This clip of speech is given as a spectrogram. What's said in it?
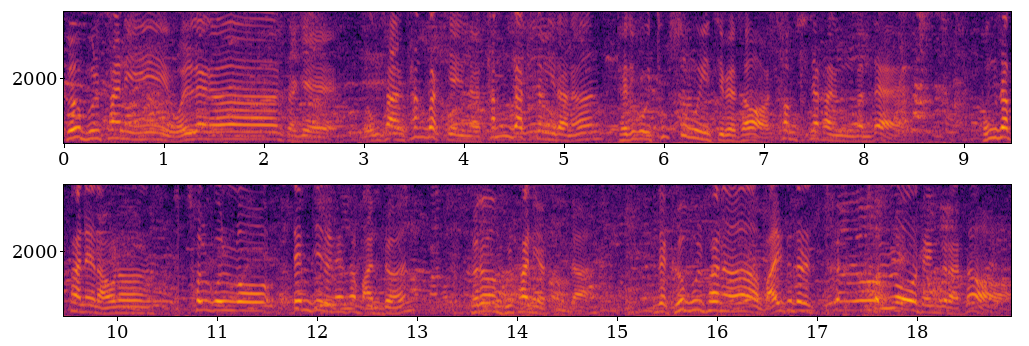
그 불판이 원래는 저기 용산 삼각지에 있는 삼각정이라는 돼지고기 특수부위집에서 처음 시작한 건데 공사판에 나오는 철골로 땜질을 해서 만든 그런 불판이었습니다. 근데 그 불판은 말 그대로 철- 철로 된 거라서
